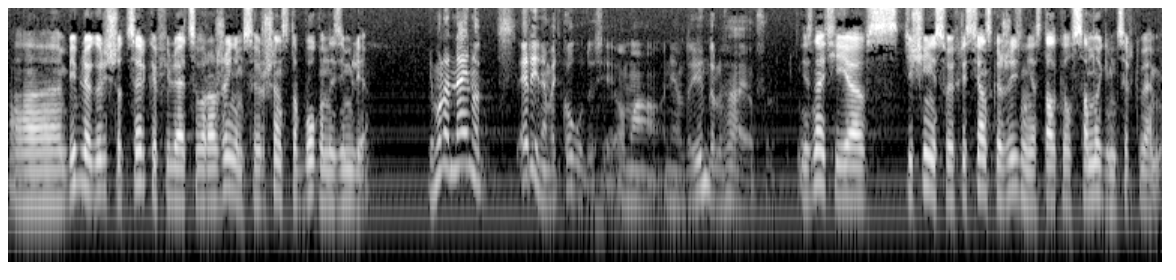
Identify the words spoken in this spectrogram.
А, Библия говорит, что церковь является выражением совершенства Бога на земле. ja ma olen näinud erinevaid kogudusi oma nii-öelda jüngerluse aja jooksul. И знаете, я в течение своей христианской жизни я сталкивался со многими церквями.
